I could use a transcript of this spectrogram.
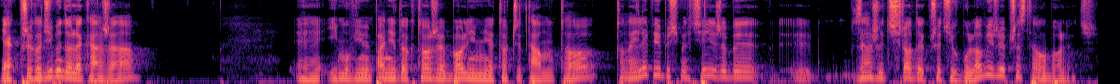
Jak przychodzimy do lekarza i mówimy, panie doktorze, boli mnie to czy tamto, to najlepiej byśmy chcieli, żeby y, zażyć środek przeciwbólowy, żeby przestało boleć.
